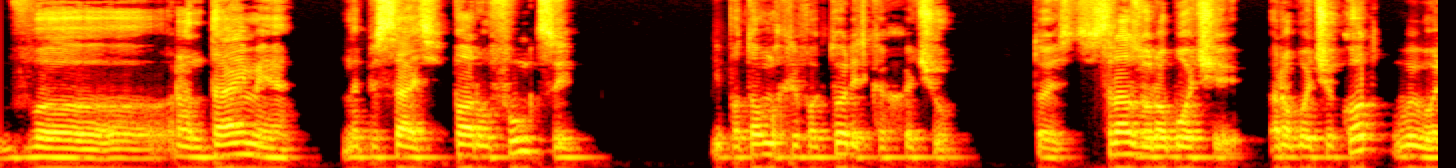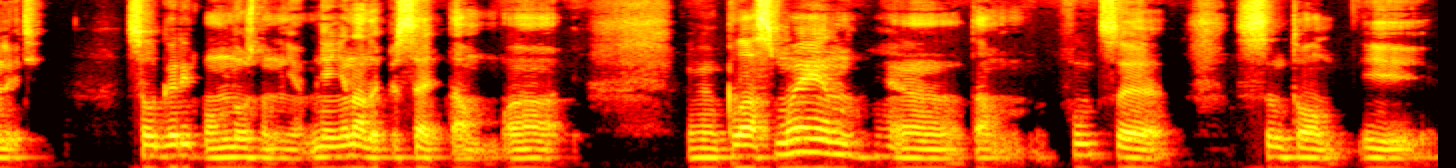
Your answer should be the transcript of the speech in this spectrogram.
в рантайме написать пару функций и потом их рефакторить как хочу. То есть сразу рабочий, рабочий код вывалить с алгоритмом нужным мне. Мне не надо писать там э, класс main, э, там функция с интом и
